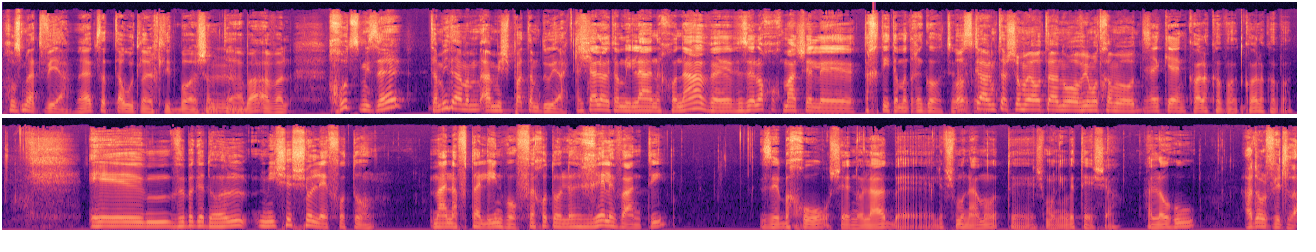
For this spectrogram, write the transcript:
חוץ מהתביעה, זה היה קצת טעות ללכת לתבוע שם את mm. הבא, אבל חוץ מזה, תמיד המשפט המדויק. הייתה לו את המילה הנכונה, וזה לא חוכמה של אה, תחתית המדרגות. אוסקר, אם אתה שומע אותנו, אוהבים אותך מאוד. כן, כן, כל הכבוד, כל הכבוד. אמ, ובגדול, מי ששולף אותו מהנפטלין והופך אותו לרלוונטי, זה בחור שנולד ב-1889, הלו הוא... אדולף היטלר.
